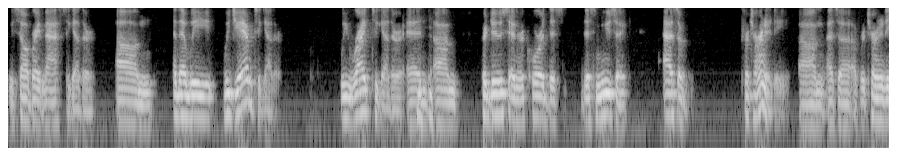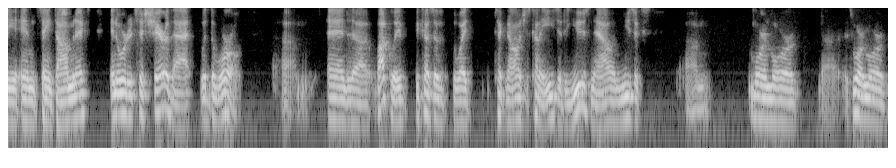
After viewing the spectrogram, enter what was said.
we celebrate Mass together, um, and then we we jam together, we write together, and um, produce and record this this music as a fraternity, um, as a, a, fraternity in St. Dominic, in order to share that with the world. Um, and uh, luckily, because of the way technology is kind of easy to use now, and music's um, more and more, uh, it's more and more,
